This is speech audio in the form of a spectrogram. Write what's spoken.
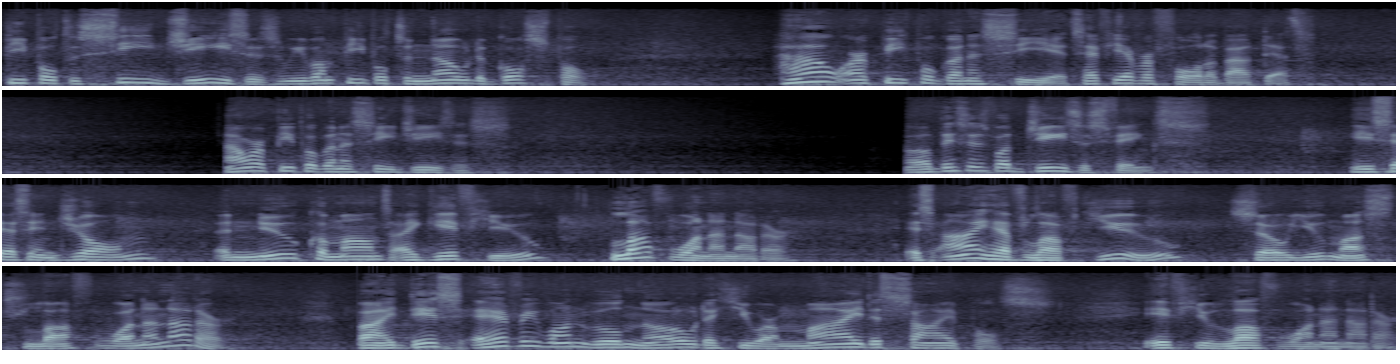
people to see Jesus. We want people to know the gospel. How are people going to see it? Have you ever thought about that? How are people going to see Jesus? Well, this is what Jesus thinks. He says in John, A new command I give you love one another. As I have loved you, so you must love one another. By this, everyone will know that you are my disciples if you love one another.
